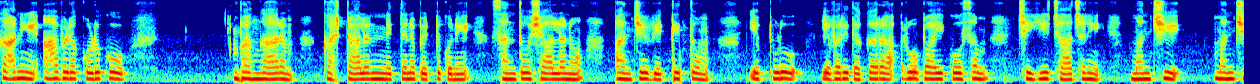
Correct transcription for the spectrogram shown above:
కానీ ఆవిడ కొడుకు బంగారం కష్టాలను నెత్తెన పెట్టుకొని సంతోషాలను పంచే వ్యక్తిత్వం ఎప్పుడు ఎవరి దగ్గర రూపాయి కోసం చెయ్యి చాచని మంచి మంచి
